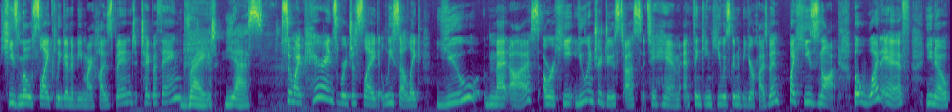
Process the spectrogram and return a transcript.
he's most likely going to be my husband type of thing. Right. Yes. So my parents were just like, Lisa, like you met us or he you introduced us to him and thinking he was going to be your husband, but he's not. But what if, you know,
